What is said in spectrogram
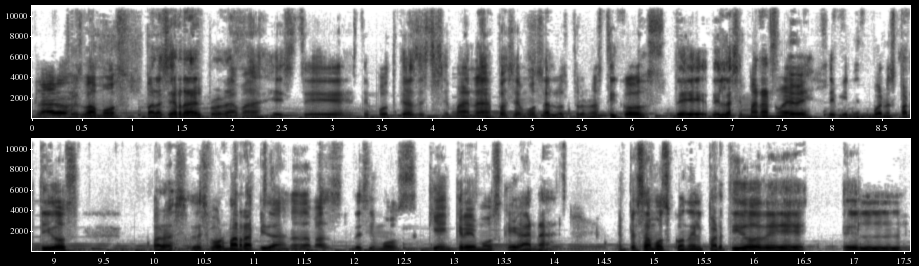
Claro. Pues vamos, para cerrar el programa, este, este podcast de esta semana, pasemos a los pronósticos de, de la semana 9. Se vienen buenos partidos. Para, de forma rápida, nada más decimos quién creemos que gana. Empezamos con el partido de el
